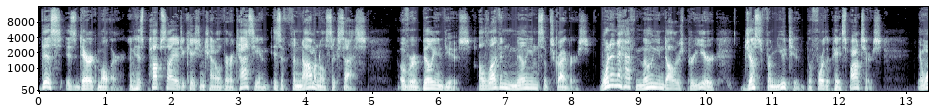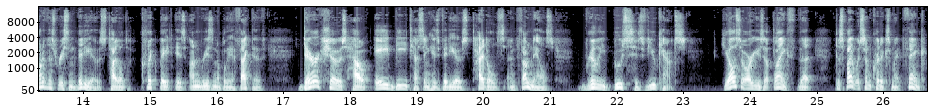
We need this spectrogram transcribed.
This is Derek Muller, and his pop sci education channel Veritasium is a phenomenal success over a billion views, 11 million subscribers, $1.5 million per year just from YouTube before the paid sponsors. In one of his recent videos titled Clickbait is Unreasonably Effective, Derek shows how A B testing his videos' titles and thumbnails really boosts his view counts. He also argues at length that, despite what some critics might think,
